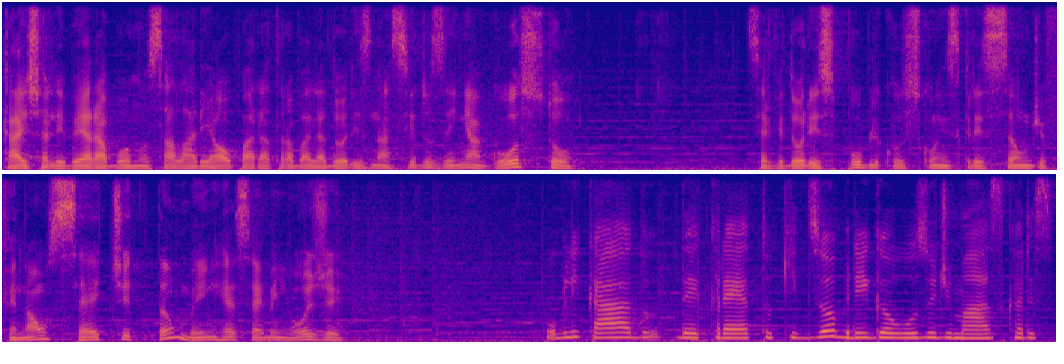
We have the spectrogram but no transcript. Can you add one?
Caixa libera abono salarial para trabalhadores nascidos em agosto. Servidores públicos com inscrição de final 7 também recebem hoje. Publicado decreto que desobriga o uso de máscaras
